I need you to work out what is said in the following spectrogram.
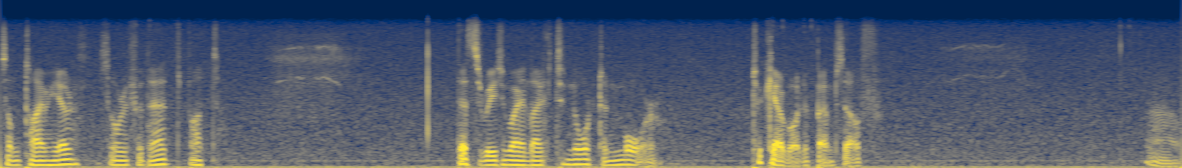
some time here. Sorry for that but that's the reason why I liked Norton more took care about it by himself. Um,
